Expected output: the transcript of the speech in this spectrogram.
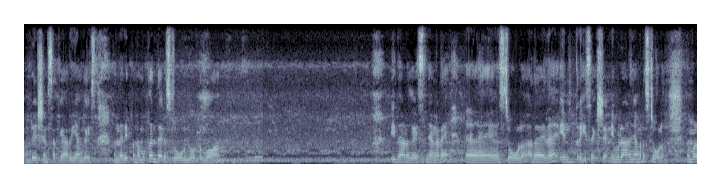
അപ്ഡേഷൻസ് ഒക്കെ അറിയാം കൈസ് അന്നേരം ഇപ്പം നമുക്ക് എന്തായാലും സ്റ്റോളിലോട്ട് പോവാം. ഇതാണ് ഗൈസ് ഞങ്ങളുടെ സ്റ്റോൾ. അതായത് എൽ ത്രീ സെക്ഷൻ ഇവിടാണ് ഞങ്ങളുടെ സ്റ്റോൾ. നമ്മൾ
